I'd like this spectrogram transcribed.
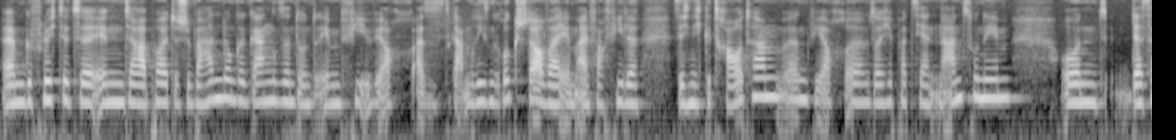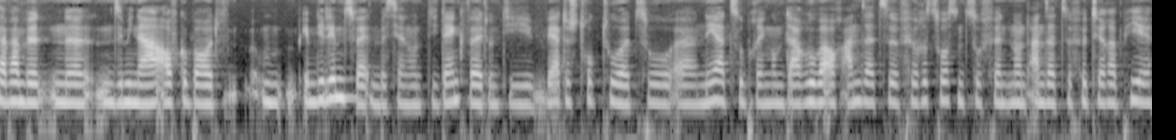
ähm, Geflüchtete in therapeutische Behandlung gegangen sind und eben viel, wie auch, also es gab einen riesen Rückstau, weil eben einfach viele sich nicht getraut haben, irgendwie auch äh, solche Patienten anzunehmen. Und deshalb haben wir eine, ein Seminar aufgebaut, um eben die Lebenswelt ein bisschen und die Denkwelt und die Wertestruktur zu äh, näher zu bringen, um darüber auch Ansätze für Ressourcen zu finden und Ansätze für Therapie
